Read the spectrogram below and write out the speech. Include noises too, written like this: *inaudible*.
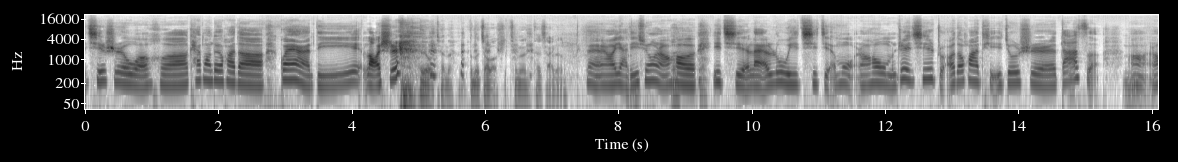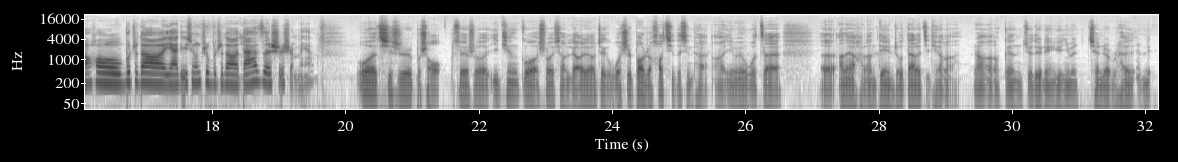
一期是我和开放对话的关雅迪老师，*laughs* 哎呦天哪，不能叫老师，听着太吓人了。对，然后雅迪兄，然后一起来录一期节目。然后我们这期主要的话题就是搭子啊。然后不知道雅迪兄知不知道搭子是什么呀？我其实不熟，所以说一听跟我说想聊一聊这个，我是抱着好奇的心态啊，因为我在呃阿那亚海浪电影周待了几天了。然后跟绝对领域，你们前阵不是还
